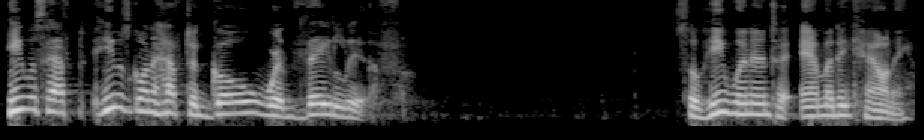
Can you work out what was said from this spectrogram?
he was, to, he was going to have to go where they live. So he went into Amite County.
